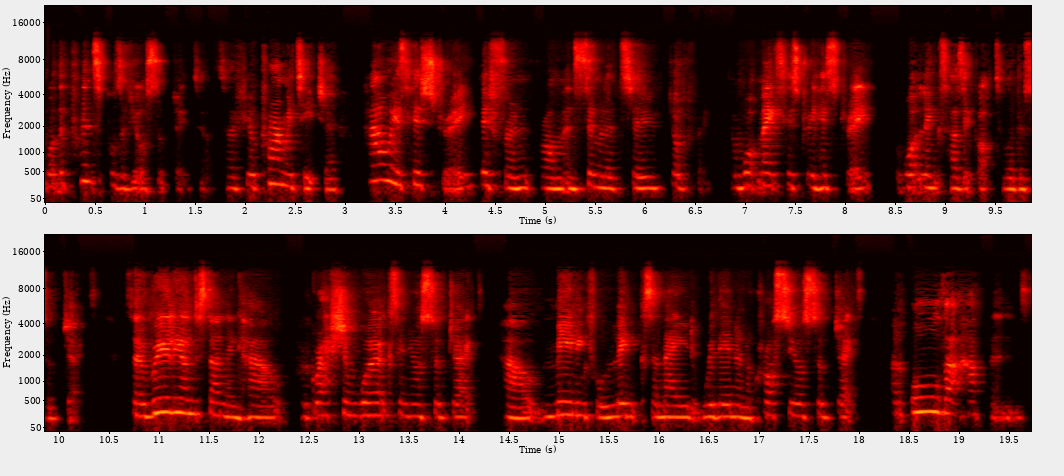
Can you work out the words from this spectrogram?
what the principles of your subject are? So, if you're a primary teacher, how is history different from and similar to geography? So, what makes history history what links has it got to other subjects? So, really understanding how progression works in your subject, how meaningful links are made within and across your subject, and all that happens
